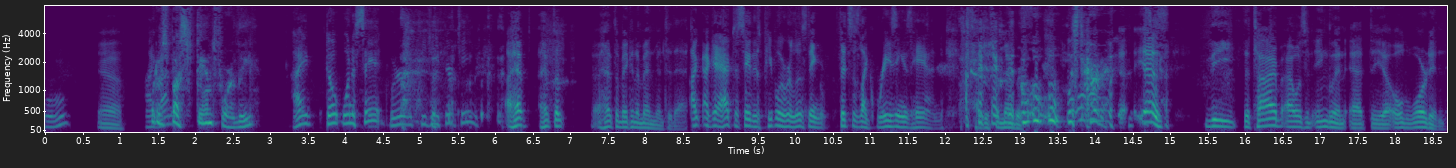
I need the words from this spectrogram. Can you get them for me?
Mhm. Yeah. What does got it. BUS stand for, Lee? I don't want to say it. We're PG thirteen. I have, I have to, I have to make an amendment to that. I, I have to say this. People who are listening, Fitz is like raising his hand. I just remembered. Ooh, ooh, ooh, Mr. Carter. yes. The, the time I was in England at the uh, Old Warden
